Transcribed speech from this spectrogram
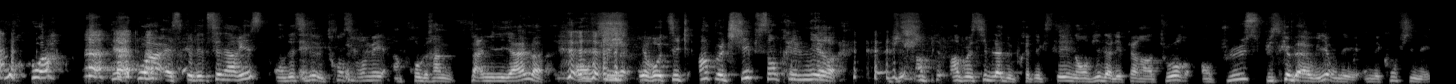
Pourquoi? Pourquoi est-ce que les scénaristes ont décidé de transformer un programme familial en film érotique un peu cheap sans prévenir? Impossible là de prétexter une envie d'aller faire un tour en plus, puisque bah oui, on est, on est confiné.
